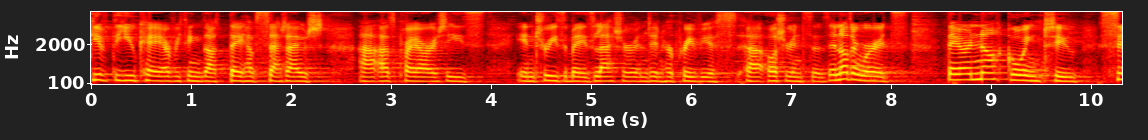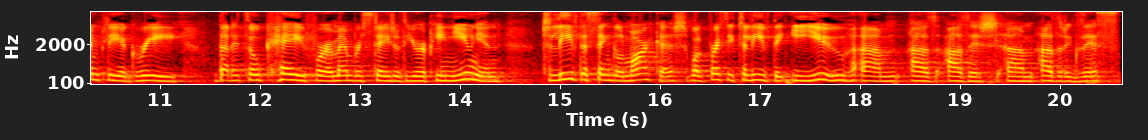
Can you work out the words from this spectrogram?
give the UK everything that they have set out uh, as priorities in Theresa May's letter and in her previous uh, utterances. In other words, they are not going to simply agree that it's okay for a member state of the European Union to leave the single market, well, firstly, to leave the EU um, as, as, it, um, as it exists,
